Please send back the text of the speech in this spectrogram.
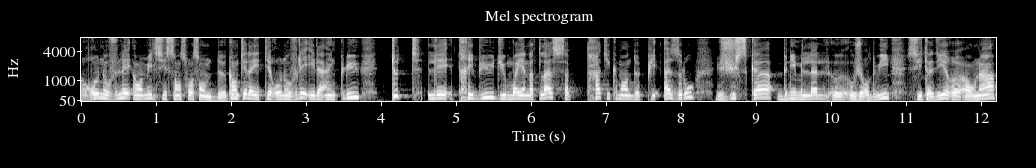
renouvelés en 1662. Quand il a été renouvelé, il a inclus toutes les tribus du Moyen Atlas, pratiquement depuis Azrou jusqu'à Bnimlal euh, aujourd'hui. C'est-à-dire, on a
